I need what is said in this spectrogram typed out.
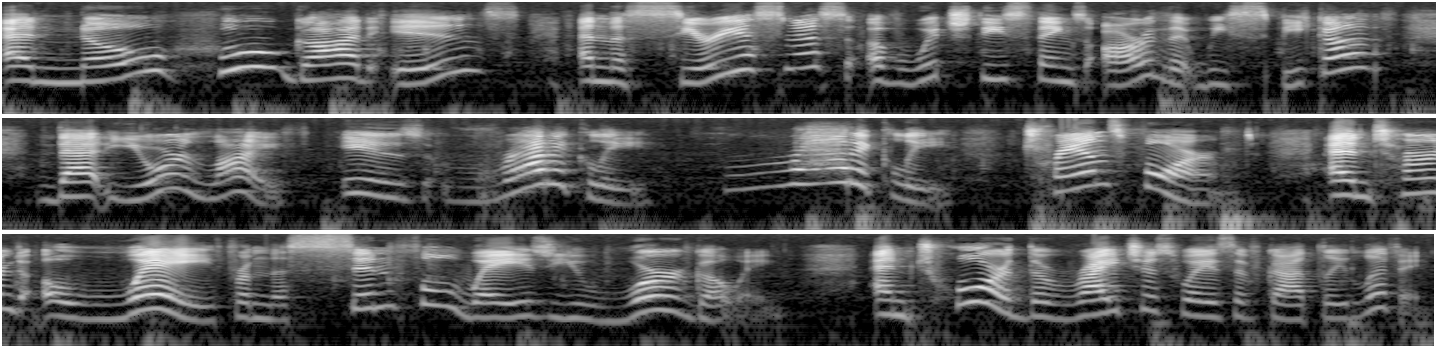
and know who God is and the seriousness of which these things are that we speak of, that your life is radically, radically transformed and turned away from the sinful ways you were going and toward the righteous ways of godly living.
